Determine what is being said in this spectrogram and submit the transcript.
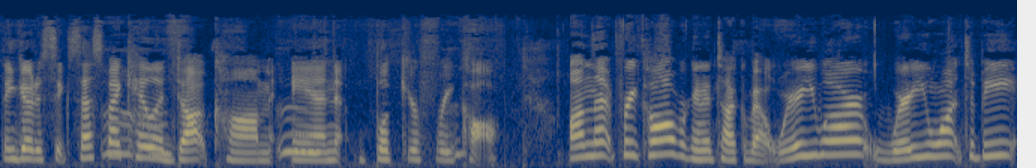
then go to successbykayla.com and book your free call. On that free call, we're going to talk about where you are, where you want to be,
